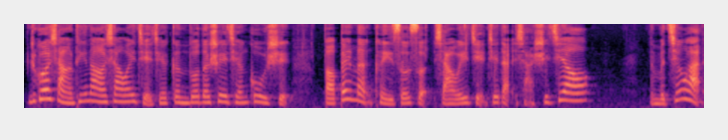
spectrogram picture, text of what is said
如果想听到夏薇姐姐更多的睡前故事，宝贝们可以搜索夏薇姐姐的小世界哦。那么今晚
